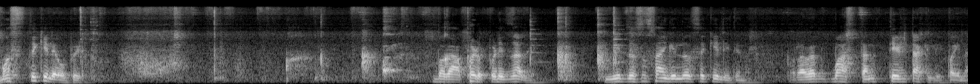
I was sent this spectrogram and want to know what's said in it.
मस्त केले उपीट हो बघा फडफडीत झाले. मी जसं सांगितलं तसं केली त्यानं. रव्यात भाजताना तेल टाकली पहिला.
